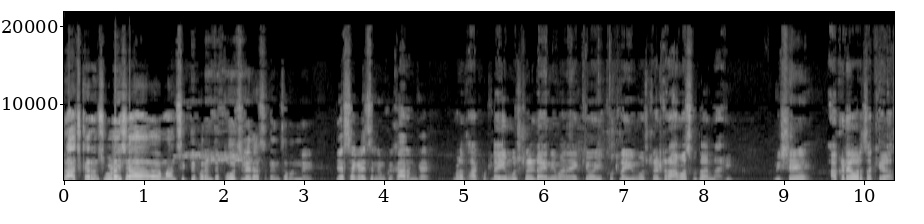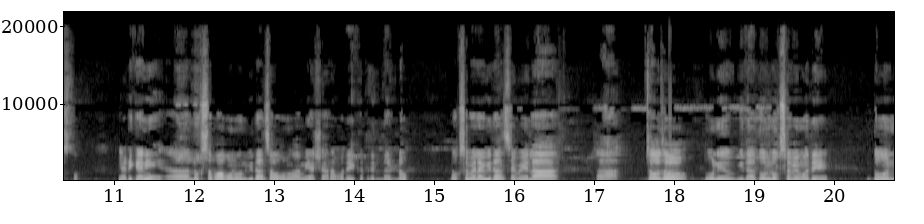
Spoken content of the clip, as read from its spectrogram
राजकारण सोडायच्या मानसिकतेपर्यंत पोहोचलेत असं त्यांचं म्हणणं आहे. या सगळ्याचं नेमकं कारण काय? मुळात हा कुठला इमोशनल डायनेमा नाही किंवा कुठला इमोशनल ड्रामा सुद्धा नाही. विषय आकड्यावरचा खेळ असतो. या ठिकाणी लोकसभा म्हणून विधानसभा म्हणून आम्ही या शहरामध्ये एकत्रित लढलो. लोकसभेला विधानसभेला जवळजवळ दोन्ही विधा दोन लोकसभेमध्ये दोन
